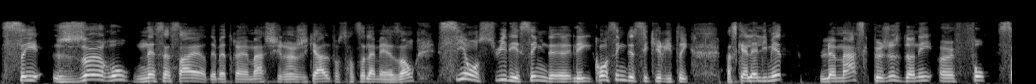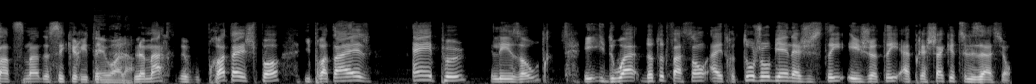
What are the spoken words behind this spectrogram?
C'est zéro nécessaire de mettre un masque chirurgical pour sortir de la maison si on suit les signes de, les consignes de sécurité. Parce qu'à la limite, le masque peut juste donner un faux sentiment de sécurité. Et voilà. Le masque ne vous protège pas, il protège un peu les autres et il doit de toute façon être toujours bien ajusté et jeté après chaque utilisation.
